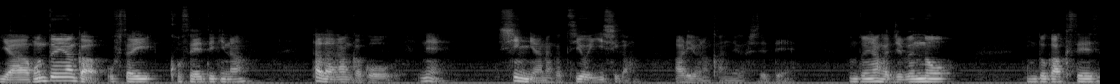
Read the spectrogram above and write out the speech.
いやー本当になんかお二人個性的なただなんかこうね芯にはなんか強い意志があるような感じがしてて本当になんか自分の本当学生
